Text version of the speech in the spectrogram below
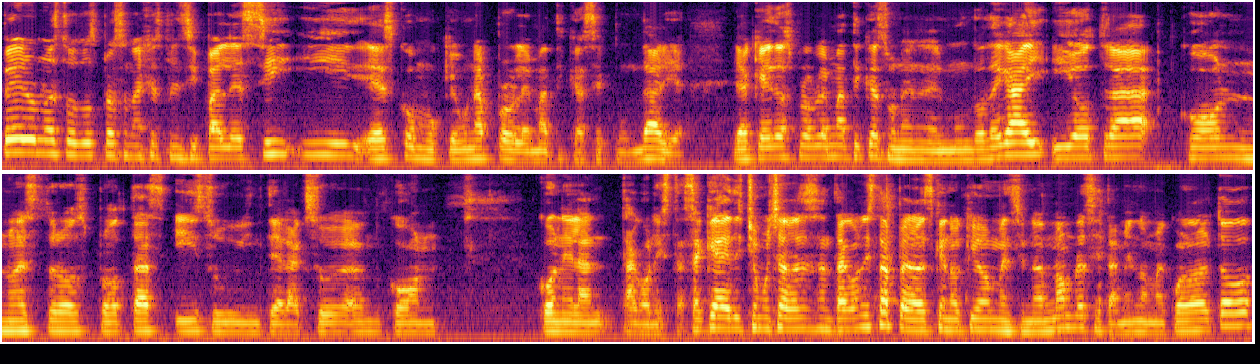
pero nuestros dos personajes principales sí, y es como que una problemática secundaria, ya que hay dos problemáticas, una en el mundo de Guy y otra con nuestros protas y su interacción con con el antagonista. Sé que he dicho muchas veces antagonista, pero es que no quiero mencionar nombres y también no me acuerdo del todo.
